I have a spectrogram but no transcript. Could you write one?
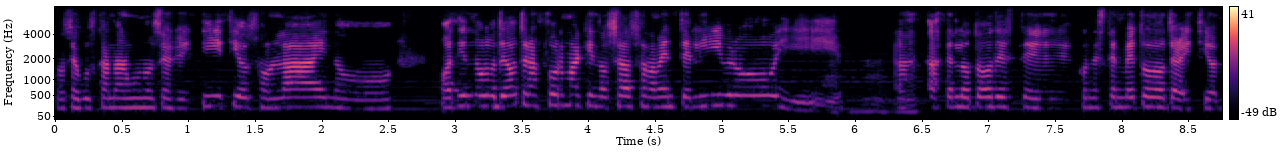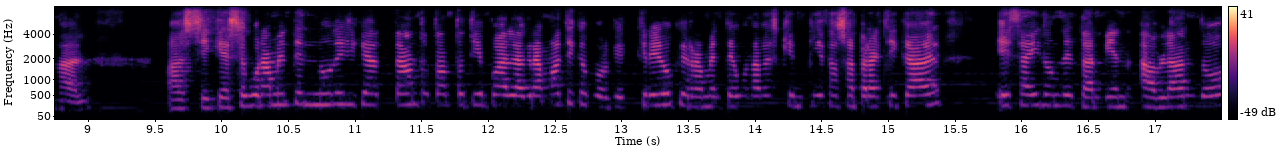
no sé, buscando algunos ejercicios online o, haciéndolo de otra forma que no sea solamente libro y hacerlo todo este, con este método tradicional. Así que seguramente no dedica tanto, tanto tiempo a la gramática porque creo que realmente una vez que empiezas a practicar es ahí donde también hablando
